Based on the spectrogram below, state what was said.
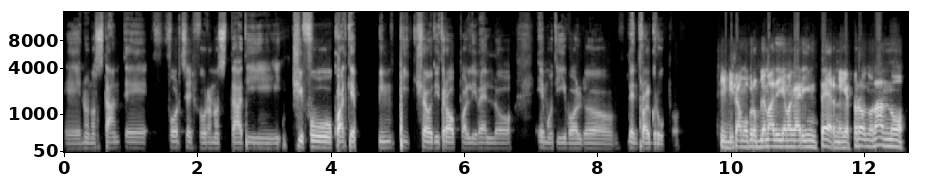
eh, nonostante forse furono stati, ci fu qualche impiccio di troppo a livello emotivo al, dentro al gruppo. Sì, diciamo problematiche magari interne che però non hanno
